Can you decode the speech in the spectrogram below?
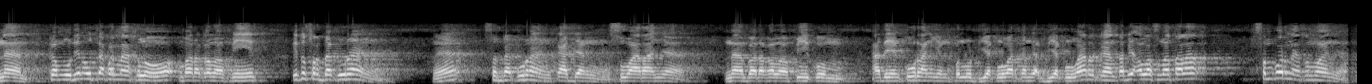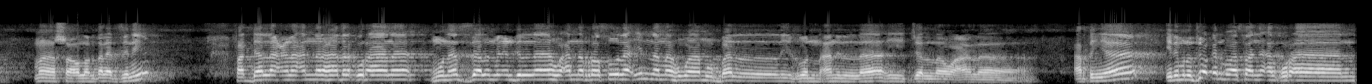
Nah, kemudian ucapan makhluk barakallahu fiik itu serba kurang. Ya, serba kurang kadang suaranya Nah, barakallahu fikum. Ada yang kurang yang perlu dia keluarkan enggak dia keluarkan, tapi Allah SWT sempurna semuanya. Masya Allah kita lihat sini. Fadalla ala anna hadzal Qur'ana munazzalun min indillah wa anna ar-rasula innama huwa muballighun 'anillahi jalla wa ala. Artinya ini menunjukkan bahwasanya Al-Qur'an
